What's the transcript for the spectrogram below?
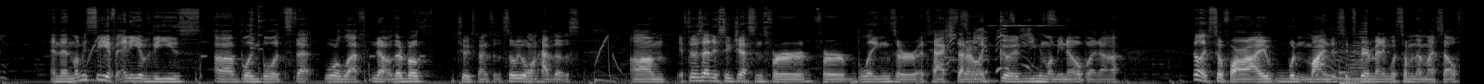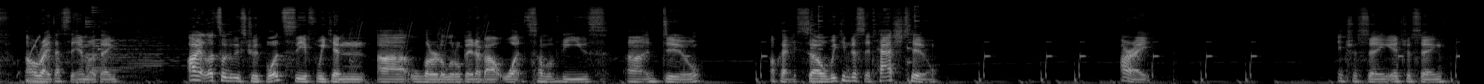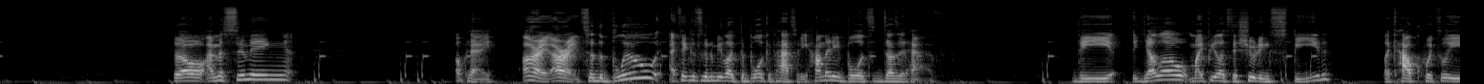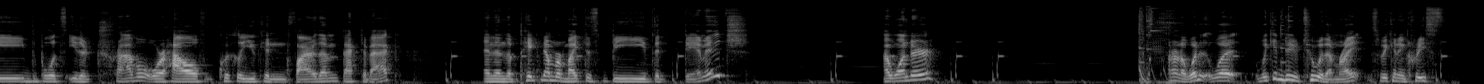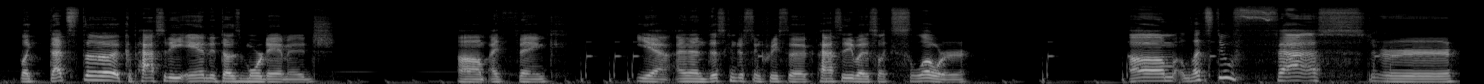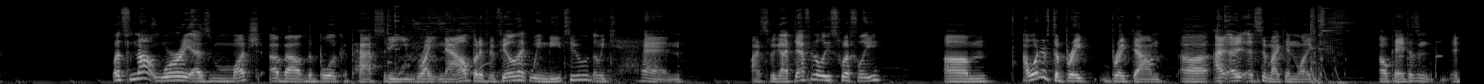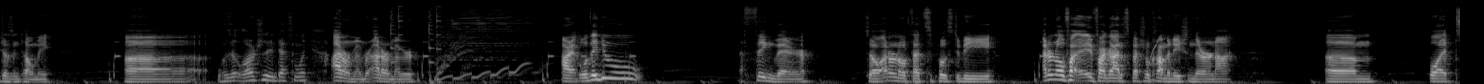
And then let me see if any of these uh, bling bullets that were left. No, they're both too expensive, so we won't have those. Um, if there's any suggestions for for blings or attacks that are like good, you can let me know. But uh, feel like so far I wouldn't mind just experimenting with some of them myself. Oh right, that's the ammo thing. All right, let's look at these truth bullets, see if we can uh, learn a little bit about what some of these uh, do. Okay, so we can just attach two. All right. Interesting, interesting. So I'm assuming. Okay. All right, all right. So the blue, I think it's gonna be like the bullet capacity. How many bullets does it have? The yellow might be like the shooting speed, like how quickly the bullets either travel or how quickly you can fire them back to back. And then the pink number might just be the damage? I wonder? I don't know, what, what, we can do two of them, right? So we can increase, like, that's the capacity and it does more damage. Um, I think. Yeah, and then this can just increase the capacity, but it's, like, slower. Um, let's do faster. Let's not worry as much about the bullet capacity right now, but if it feels like we need to, then we can. Alright, so we got definitely swiftly. Um, I wonder if the break breakdown. Uh, I, I assume I can like. Okay, it doesn't. It doesn't tell me. Uh, was it largely indefinitely? I don't remember. I don't remember. All right. Well, they do a thing there, so I don't know if that's supposed to be. I don't know if I if I got a special combination there or not. Um, but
